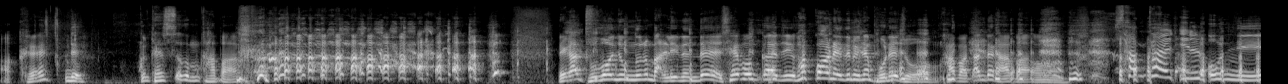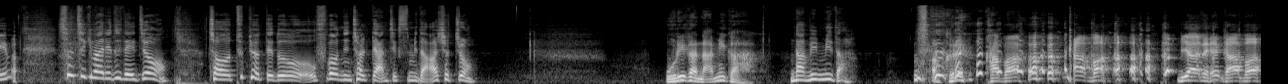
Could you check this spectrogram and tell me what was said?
아, 그래? 네. 그럼 됐어. 그럼 가봐. 내가 두 번 정도는 말리는데 세 번까지 확고한 애들은 그냥 보내줘. 가봐, 딴 데 가봐. 어. 3815님. 솔직히 말해도 되죠? 저 투표 때도 후보님 절대 안 찍습니다. 아셨죠? 우리가 남이가. 남입니다. 아, 그래? 가봐. 가봐. 미안해, 가봐.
